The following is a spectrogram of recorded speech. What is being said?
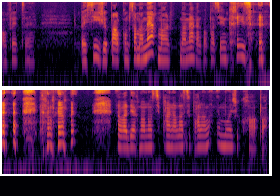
En fait, euh, ben si je parle comme ça, ma mère, ma, ma mère, elle va passer une crise. Quand même. Elle va dire non, non, subhanallah, subhanallah, mais moi je crois pas.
